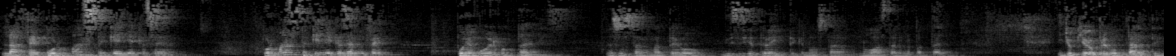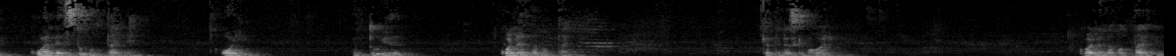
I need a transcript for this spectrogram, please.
la fe, por más pequeña que sea, por más pequeña que sea mi fe, puede mover montañas. Eso está en Mateo 17:20, que no, está, no va a estar en la pantalla. Y yo quiero preguntarte, ¿cuál es tu montaña hoy? En tu vida. ¿Cuál es la montaña que tienes que mover? ¿Cuál es la montaña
